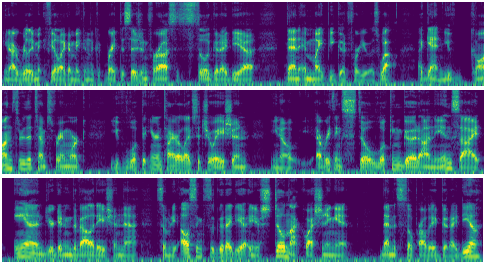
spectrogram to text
you know, I really feel like I'm making the right decision for us, it's still a good idea, then it might be good for you as well. Again, you've gone through the temps framework, you've looked at your entire life situation, you know, everything's still looking good on the inside, and you're getting the validation that somebody else thinks it's a good idea and you're still not questioning it, then it's still probably a good idea.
